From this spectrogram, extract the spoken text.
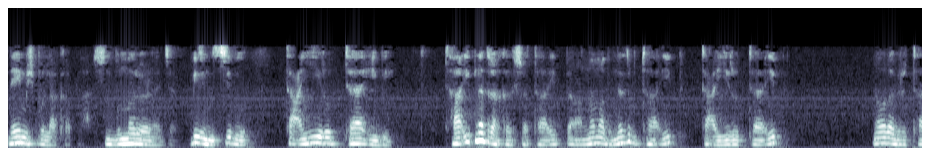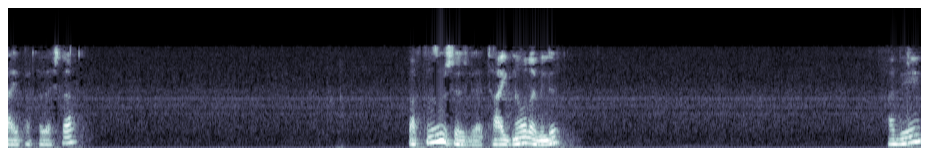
neymiş bu lakaplar? Şimdi bunları öğreneceğim. Birincisi bu. Ta'yiru taibi. Taib nedir arkadaşlar? Taib ben anlamadım. Nedir bu taib? Ta'yirut taib. Ne olabilir taib arkadaşlar? Baktınız mı sözlüğe? Taib ne olabilir? Hadi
